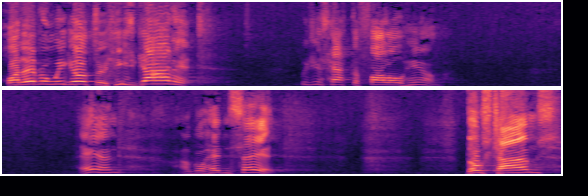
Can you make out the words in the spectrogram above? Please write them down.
Whatever we go through, He's got it. We just have to follow Him. And I'll go ahead and say it. Those times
